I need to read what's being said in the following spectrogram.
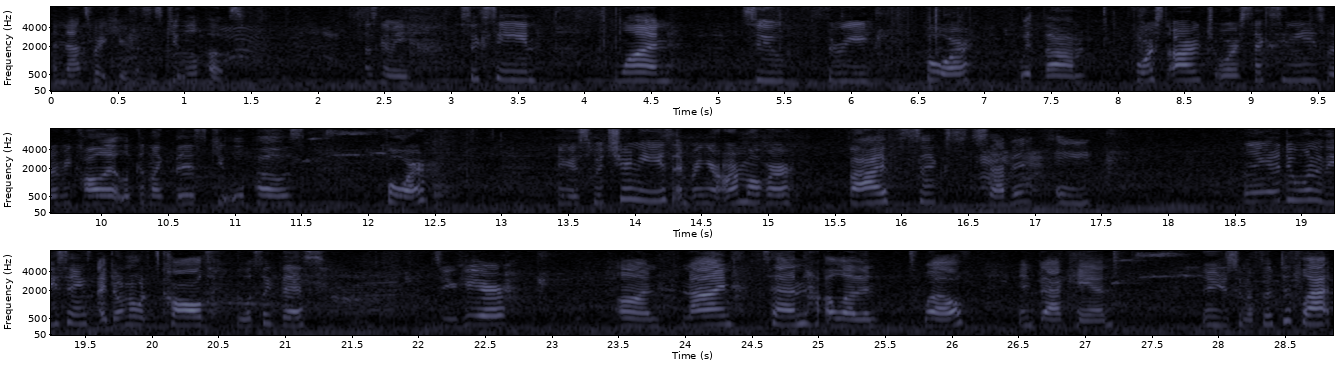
and that's right here. That's this cute little pose. That's gonna be 16, one, two, three, four, with um, forced arch or sexy knees, whatever you call it, looking like this, cute little pose. Four, you're gonna switch your knees and bring your arm over. Five, six, seven, eight. Then you're gonna do one of these things. I don't know what it's called. It looks like this. So you're here on 9, 10, 11, 12 in backhand. Then you're just gonna flip to flat,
